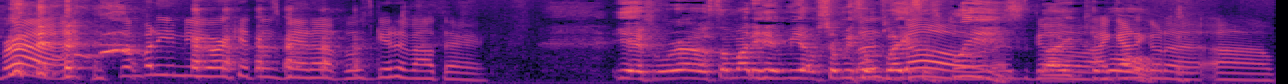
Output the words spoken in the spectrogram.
bruh. somebody in New York hit this man up. Let's get him out there. Yeah, for real. Somebody hit me up. Show me some Let's places, go. please. Let's go. Like, I gotta on. go to uh,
